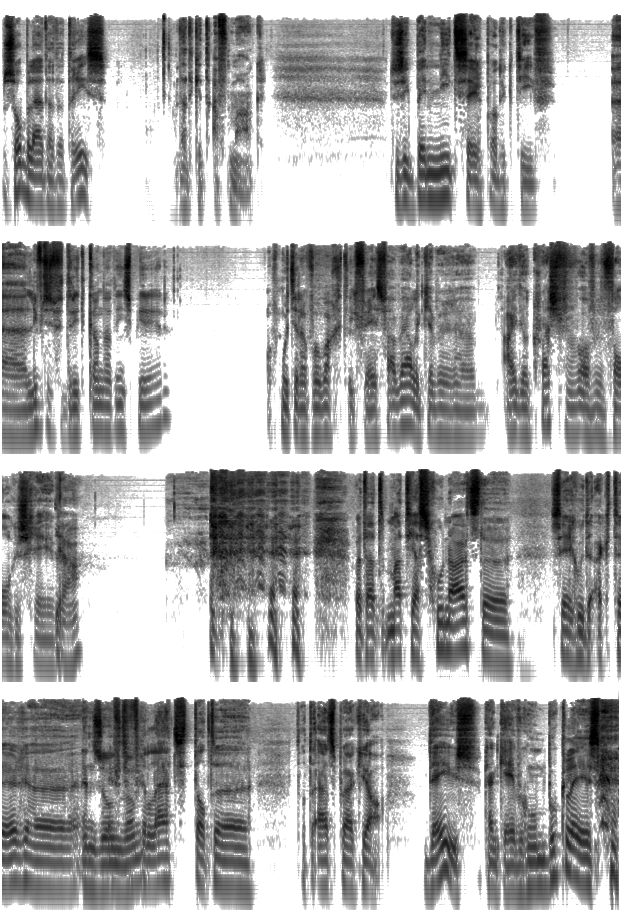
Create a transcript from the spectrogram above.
zo blij dat het er is. Dat ik het afmaak. Dus ik ben niet zeer productief. Eh, liefdesverdriet, kan dat inspireren? Of moet je daarvoor wachten? Ik vrees van wel. Ik heb er eh, Idol Crush over volgeschreven. Ja, Wat dat Matthias Schoenaerts, de zeer goede acteur, eh, En zoon heeft van? verleid tot, eh, tot de uitspraak... Ja, Deus, kan ik even gewoon een boek lezen.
